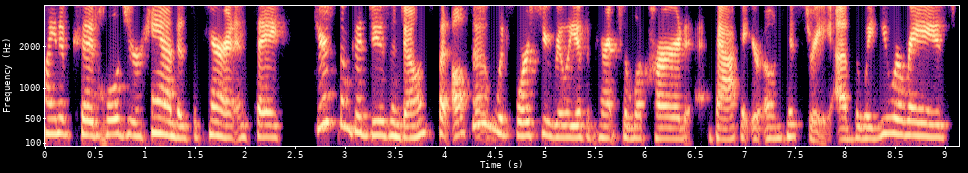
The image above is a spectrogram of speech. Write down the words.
kind of could hold your hand as a parent and say, here's some good do's and don'ts, but also would force you really as a parent to look hard back at your own history of the way you were raised,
